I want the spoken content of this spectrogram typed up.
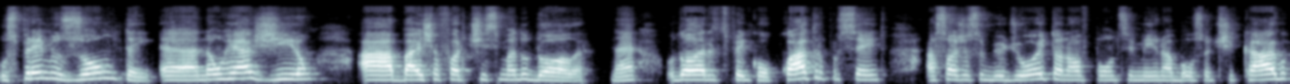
Os prêmios ontem é, não reagiram à baixa fortíssima do dólar. Né? O dólar despencou 4%, a soja subiu de 8 a 9,5 pontos e meio na Bolsa de Chicago,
